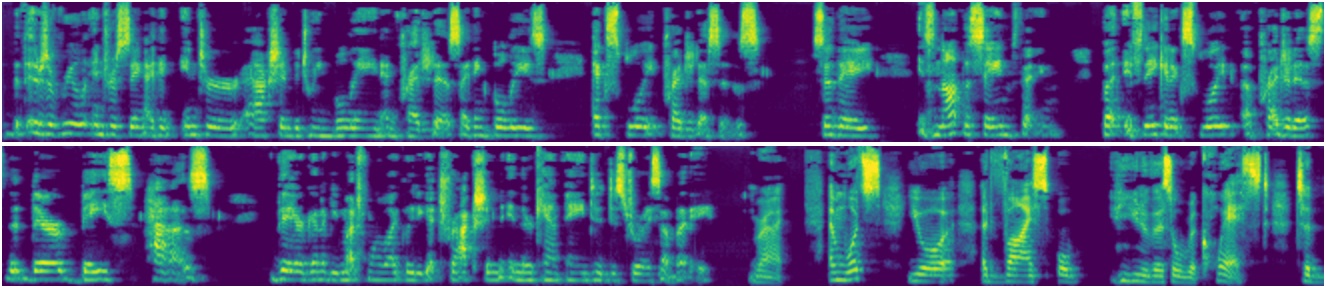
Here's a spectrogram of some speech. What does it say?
But there's a real interesting, I think, interaction between bullying and prejudice. I think bullies exploit prejudices. So they, it's not the same thing, but if they can exploit a prejudice that their base has, they are going to be much more likely to get traction in their campaign to destroy somebody. Right. And what's your advice or universal request to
